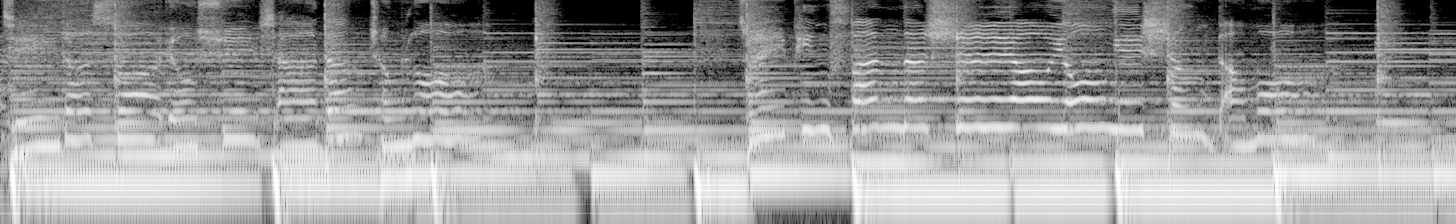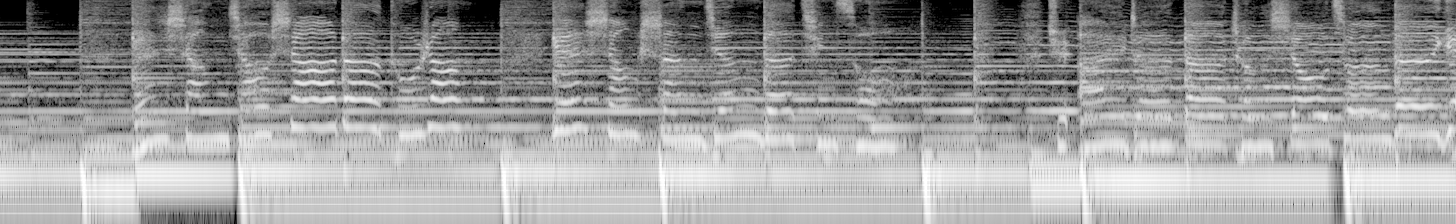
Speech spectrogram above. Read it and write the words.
记得所有许下的承诺，最平凡的事要用一生打磨。愿像脚下的土壤，也像山间的青松，去爱这大城小村的夜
